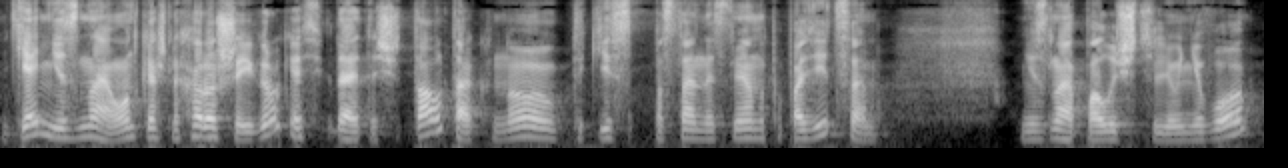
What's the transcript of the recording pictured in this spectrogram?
Я не знаю, он, конечно, хороший игрок, я всегда это считал так, но такие постоянные смены по позициям, не знаю, получится ли у него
